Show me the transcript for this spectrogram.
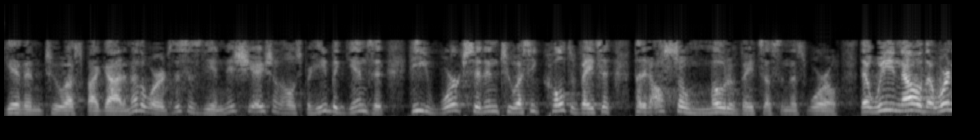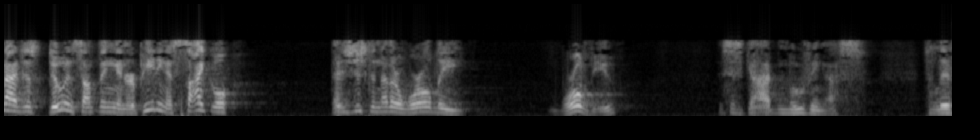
given to us by God. In other words, this is the initiation of the Holy Spirit. He begins it, He works it into us, He cultivates it, but it also motivates us in this world. That we know that we're not just doing something and repeating a cycle that is just another worldly worldview. This is God moving us to live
